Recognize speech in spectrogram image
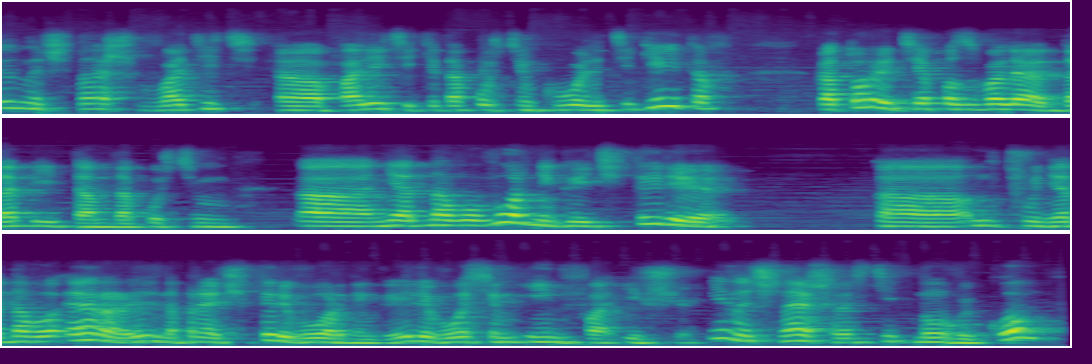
ты начинаешь вводить э, политики, допустим, quality гейтов, которые тебе позволяют добить там, допустим, э, ни одного ворнинга и 4 Uh, ну, ни одного error, или, например, 4 ворнинга, или 8 инфа issue. И начинаешь растить новый ком,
